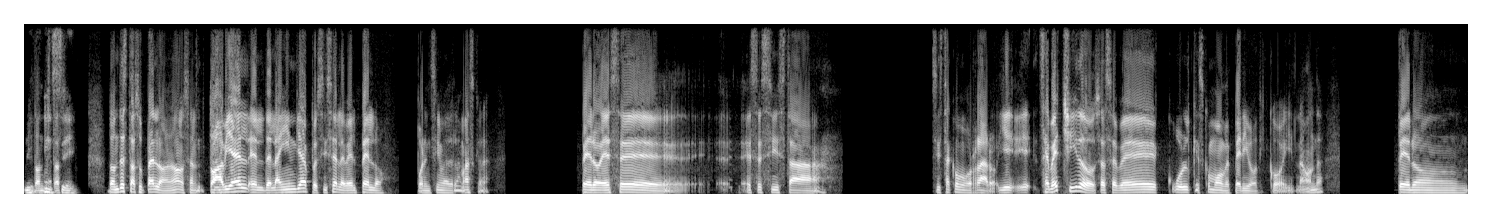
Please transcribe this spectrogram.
¿Dónde está su-. ¿Dónde está su pelo, no? O sea, todavía el, el de la India, pues sí se le ve el pelo por encima de la máscara. Pero ese. Ese sí está. Sí está como raro. Y, y se ve chido, o sea, se ve cool, que es como de periódico y la onda. Pero.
